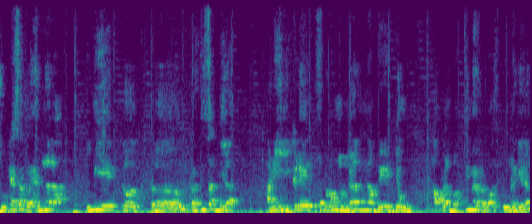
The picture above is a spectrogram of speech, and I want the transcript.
छोट्याशा प्रयत्नाला तुम्ही एक प्रतिसाद दिलात आणि इकडे सर्व मंडळांना भेट देऊन आपला भक्तिमय प्रवास पूर्ण केला.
